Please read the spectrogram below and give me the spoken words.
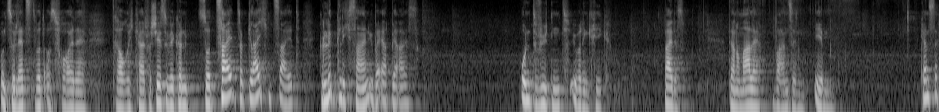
und zuletzt wird aus Freude Traurigkeit. Verstehst du, wir können zur Zeit, zur gleichen Zeit glücklich sein über Erdbeereis und wütend über den Krieg. Beides der normale Wahnsinn eben. Kennst du?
